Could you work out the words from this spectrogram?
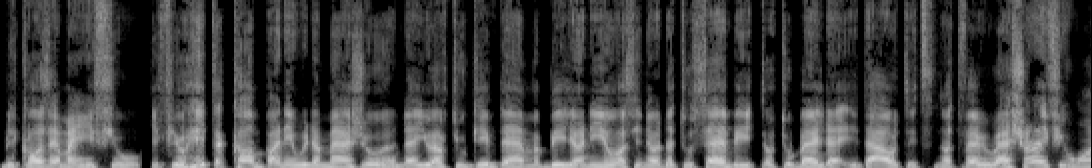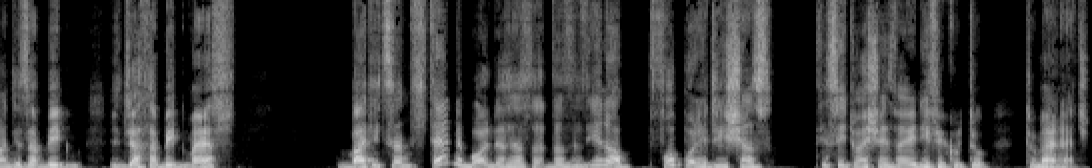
Because I mean, if you if you hit a company with a measure and then you have to give them a billion euros in order to save it or to bail it out, it's not very rational. If you want, it's a big, it's just a big mess. But it's understandable. This is, this is you know, for politicians, this situation is very difficult to to manage.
